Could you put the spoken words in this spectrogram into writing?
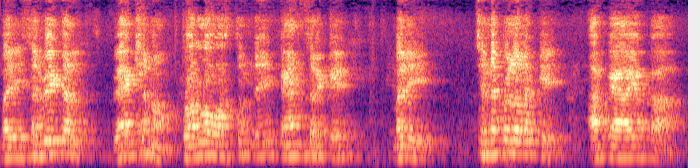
మరి సర్వికల్ వ్యాక్సిన్ త్వరలో వస్తుంది క్యాన్సర్కి. మరి చిన్నపిల్లలకి ఆ యొక్క-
